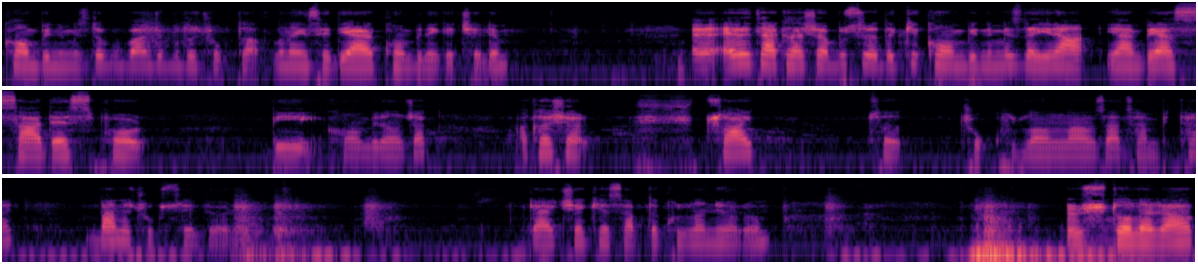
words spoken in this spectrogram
kombinimiz de bu. Bence bu da çok tatlı. Neyse diğer kombine geçelim. Eee, evet arkadaşlar bu sıradaki kombinimiz de yine yani biraz sade spor bir kombin olacak. Arkadaşlar şu tight çok kullanılan zaten bir tight. Ben de çok seviyorum. Gerçek hesapta kullanıyorum. Üst olarak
